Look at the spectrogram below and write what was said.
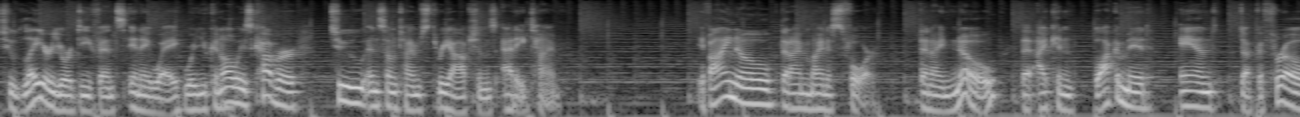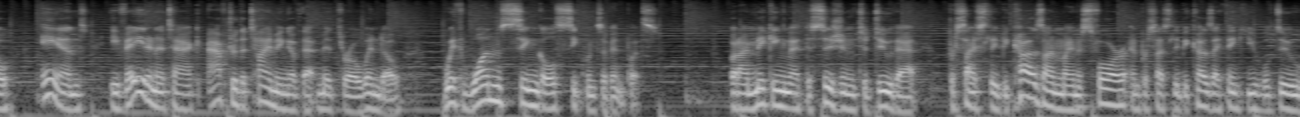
to layer your defense in a way where you can always cover two and sometimes three options at a time. If I know that I'm minus four, then I know that I can block a mid and duck a throw and evade an attack after the timing of that mid throw window with one single sequence of inputs. But I'm making that decision to do that precisely because I'm minus four and precisely because I think you will do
